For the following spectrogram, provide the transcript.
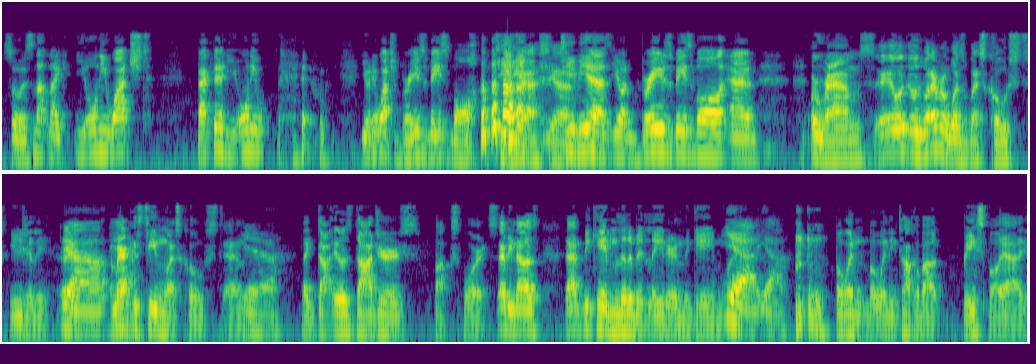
So it's not like you only watched back then. You only you only watched Braves baseball. TBS, yeah. TBS. You had Braves baseball and or Rams, it was, it was whatever it was West Coast usually. right? yeah, America's team West Coast, and Yeah. like it was Dodgers, Buck Sports. I mean that was that became a little bit later in the game. But, Yeah, yeah. but when but when you talk about baseball, yeah,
